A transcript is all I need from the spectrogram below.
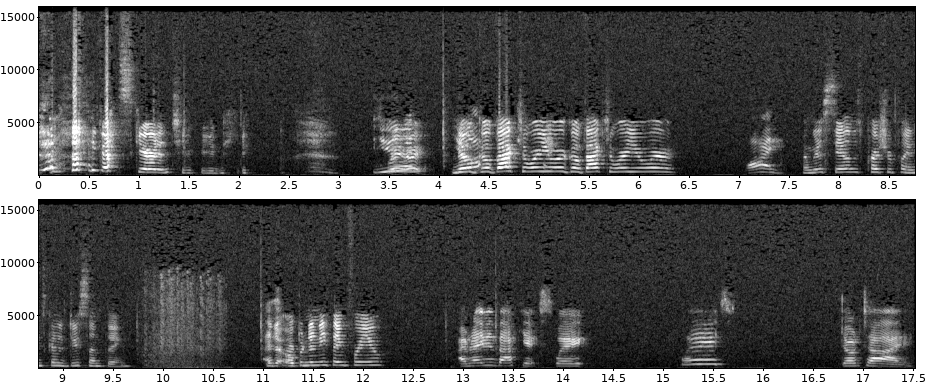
I got scared and cheaped you. You Wait, wait. No, go back to where you were. Go back to where you were. Why? I'm gonna stay on this pressure plane. It's gonna do something. Did it open anything for you? I'm not even back yet. Wait. Wait. Don't die.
